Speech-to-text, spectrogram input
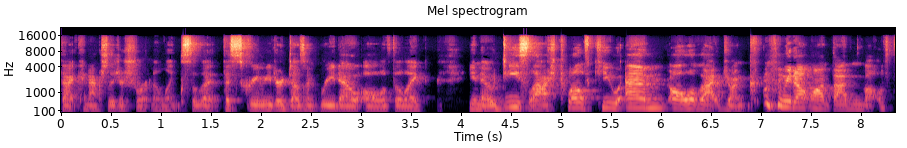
that can actually just shorten a link so that the screen reader doesn't read out all of the like, you know, D slash 12QM, all of that junk. we don't want that involved.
